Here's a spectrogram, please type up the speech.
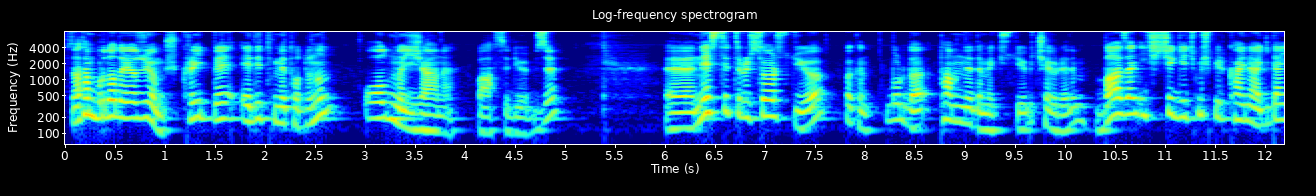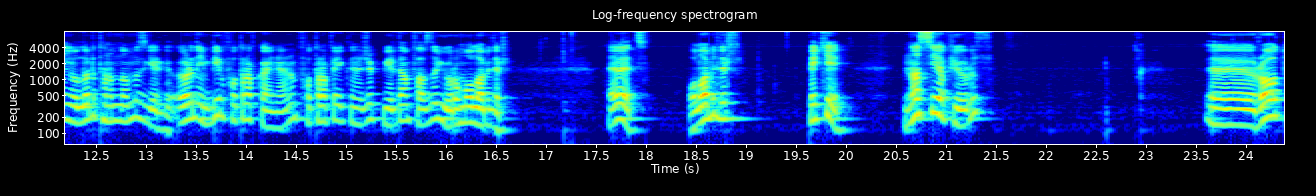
zaten burada da yazıyormuş. Create ve edit metodunun olmayacağını bahsediyor bize. Ee, nested resource diyor. Bakın burada tam ne demek istiyor bir çevirelim. Bazen iç içe geçmiş bir kaynağa giden yolları tanımlamamız gerekiyor. Örneğin bir fotoğraf kaynağının fotoğrafa eklenecek birden fazla yorumu olabilir. Evet. Olabilir. Peki nasıl yapıyoruz? Ee, road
